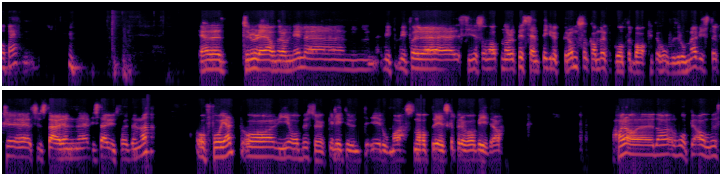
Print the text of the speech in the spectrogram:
Håper jeg. Jeg tror det, Anne Ragnhild. Eh, vi, vi, får uh, si det sånn at når dere blir sendt i grupperom, så kan dere gå tilbake til hovedrommet hvis dere syns det, det, er utfordrende å få hjelp. Og vi òg besøker litt rundt i rommet, sånn at vi skal prøve å bidra. Har, eh, da håper jeg alle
